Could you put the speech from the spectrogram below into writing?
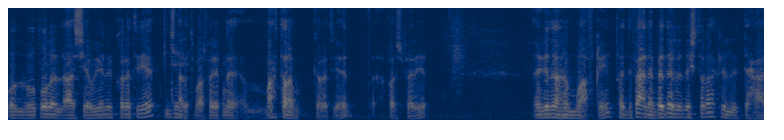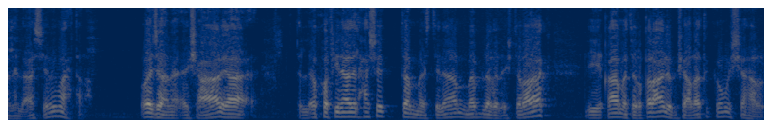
البطوله الآسيوية لكرة اليد؟ على اعتبار فريقنا محترم كرة يد خوش فريق. قلنا لهم موافقين فدفعنا بدل الاشتراك للاتحاد الآسيوي ما احترم. وجانا إشعار يا الأخوة في نادي الحشد تم استلام مبلغ الاشتراك لإقامة القرعة لمشاركتكم الشهر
